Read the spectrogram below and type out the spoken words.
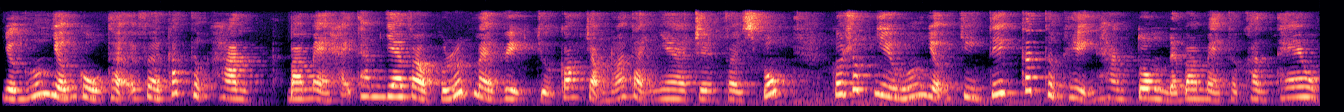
Những hướng dẫn cụ thể về cách thực hành ba mẹ hãy tham gia vào group mẹ Việt chữa con chậm nói tại nhà trên Facebook. Có rất nhiều hướng dẫn chi tiết cách thực hiện hàng tuần để ba mẹ thực hành theo.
